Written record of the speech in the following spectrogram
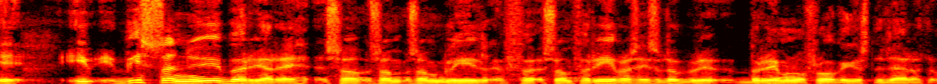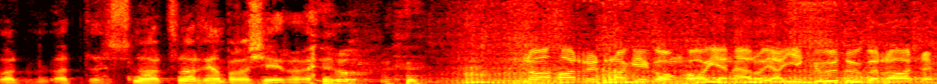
i, vissa nybörjare som, som, som, blir för, som förivrar sig så då börjar man nog fråga just det där att, att, att snart, snart är han passagerare. Nu har Harry dragit igång hojen här och jag gick ut ur garaget.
